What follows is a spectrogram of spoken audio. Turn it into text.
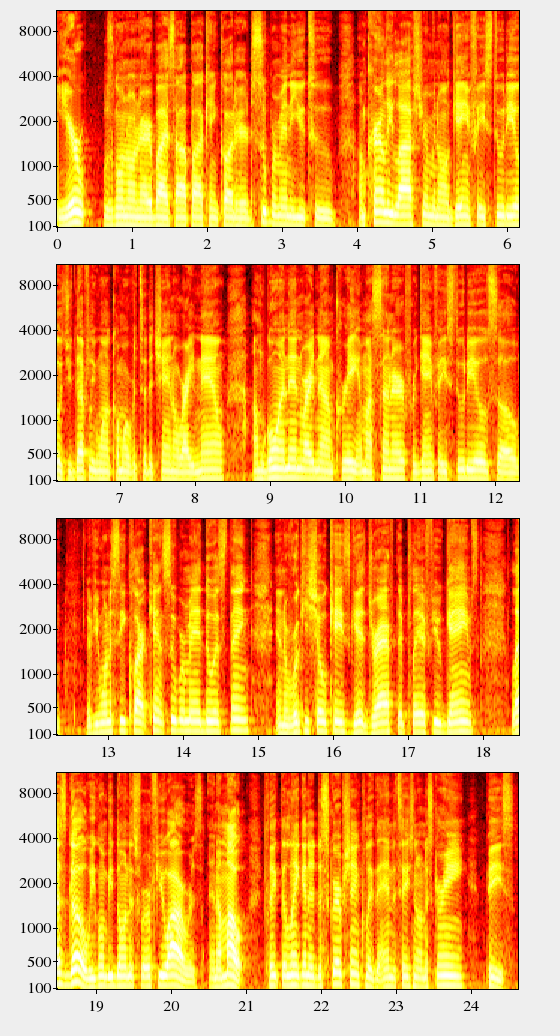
Year, what's going on, everybody? It's iPod King Carter here, the Superman of YouTube. I'm currently live streaming on Game Face Studios. You definitely want to come over to the channel right now. I'm going in right now. I'm creating my center for Game Face Studios. So if you want to see Clark Kent Superman do his thing and the rookie showcase get drafted, play a few games, let's go. We're going to be doing this for a few hours. And I'm out. Click the link in the description. Click the annotation on the screen. Peace.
